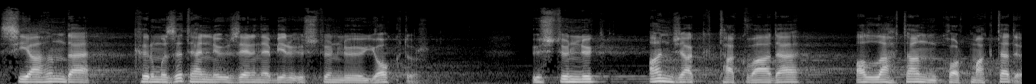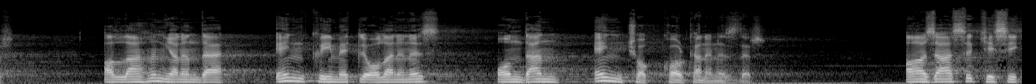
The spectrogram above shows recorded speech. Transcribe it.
siyahın da kırmızı tenli üzerine bir üstünlüğü yoktur. Üstünlük ancak takvada, Allah'tan korkmaktadır. Allah'ın yanında en kıymetli olanınız, ondan en çok korkanınızdır. Azası kesik,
